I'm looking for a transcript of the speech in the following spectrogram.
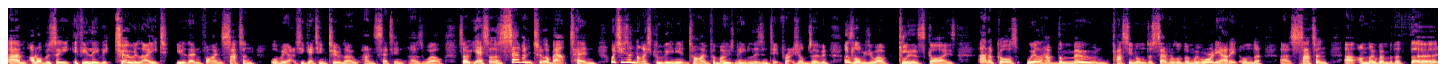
Um, and obviously, if you leave it too late, you then find Saturn will be actually getting too low and setting as well. So yes, yeah, so seven to about 10, which is a nice convenient time for most mm-hmm. people, isn't it? For actually observing as long as you have clear skies. And of course, we'll have the moon passing under several of them. We've already had it under uh, Saturn. Uh, on November the 3rd,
